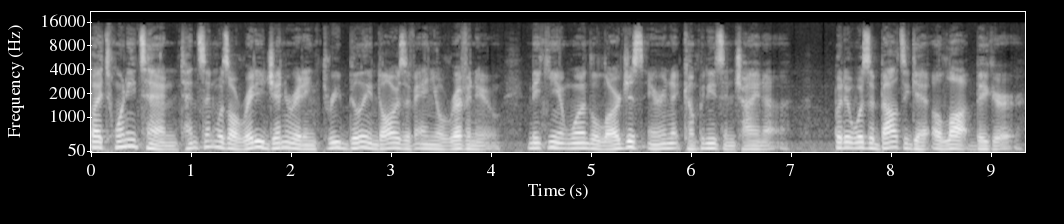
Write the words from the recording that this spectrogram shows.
By 2010, Tencent was already generating $3 billion of annual revenue, making it one of the largest internet companies in China. But it was about to get a lot bigger.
